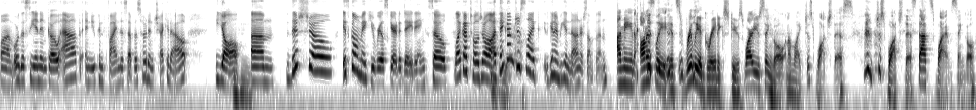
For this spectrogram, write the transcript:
um, or the CNN Go app and you can find this episode and check it out. Y'all, Mhm. um, this show it's gonna make you real scared of dating. So, like I've told y'all, I think I'm just like gonna be a nun or something. I mean, honestly, it's really a great excuse. Why are you single? And I'm like, just watch this. Just watch this. That's why I'm single.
